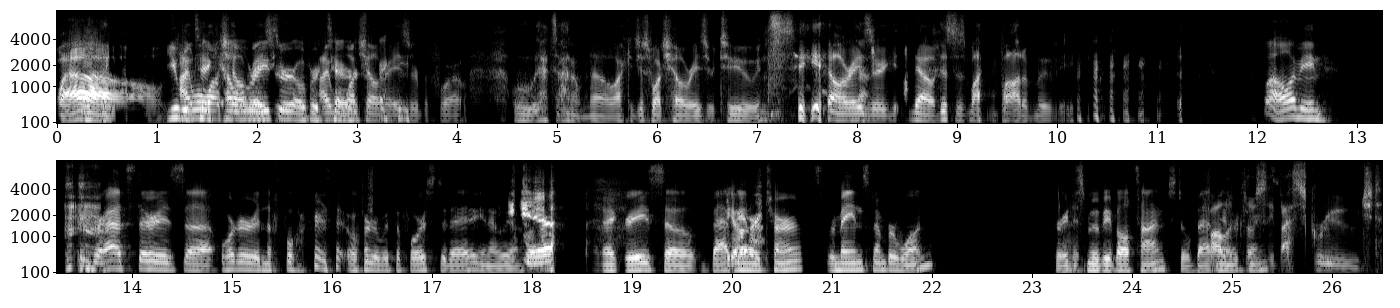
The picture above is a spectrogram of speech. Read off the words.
Wow. you I would take Hellraiser, Hellraiser. over I will watch Train. Hellraiser before. I, ooh, that's I don't know. I could just watch Hellraiser two and see Hellraiser. No, this is my bottom movie. Well, I mean, congrats. there is uh, order in the force, order with the force today. You know, we Yeah. I agree. So Batman. Returns remains number one. Greatest movie of all time. Still Batman Followed Returns. closely by Scrooged.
